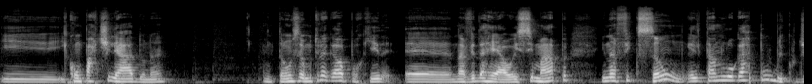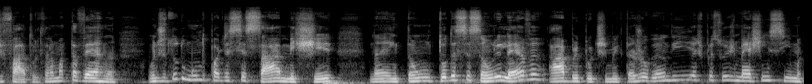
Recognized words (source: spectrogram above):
e, e compartilhado, né? Então isso é muito legal, porque é, na vida real esse mapa, e na ficção ele está no lugar público, de fato, ele está numa taverna, onde todo mundo pode acessar, mexer, né? Então toda sessão ele leva, abre para o time que está jogando e as pessoas mexem em cima.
